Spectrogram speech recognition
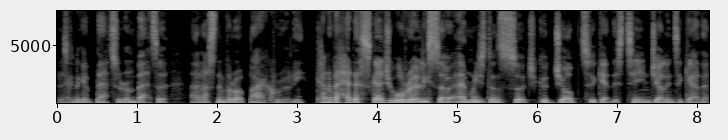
it's going to get better and better. And Aston Villa are back, really, kind of ahead of schedule, really. So Emery's done such a good job to get this team gelling together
